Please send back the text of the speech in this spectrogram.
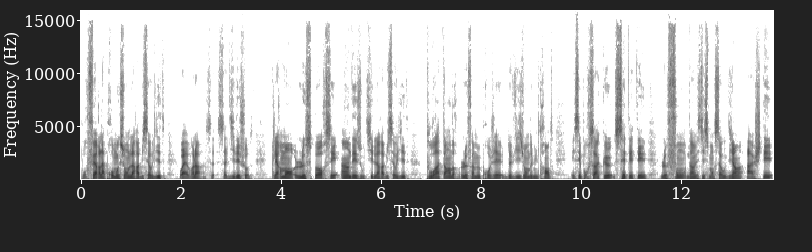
pour faire la promotion de l'Arabie Saoudite. Ouais, voilà, ça dit des choses. Clairement, le sport, c'est un des outils de l'Arabie Saoudite pour atteindre le fameux projet de Vision 2030. Et c'est pour ça que cet été, le fonds d'investissement saoudien a acheté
